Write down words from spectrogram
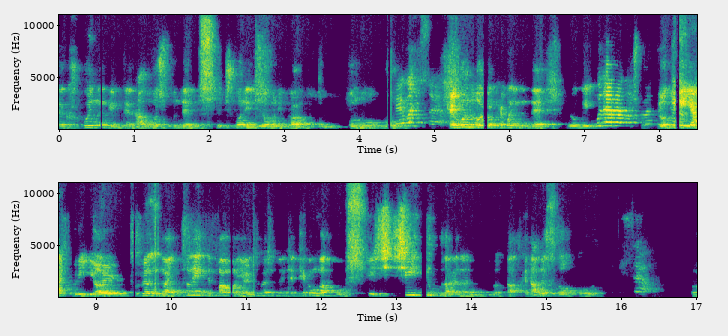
내가 갖고 있는 게 있는데 나누고 싶은데 주머니 뒤져보니까 돈도 없고 100원 있어요. 100원 어 100원 있는데 여기 모자라도 주면 여기 약 우리 12명인가 선생님들 포함한 12명 정도 있는데 100원 갖고 12등분 하면은 이거 다 어떻게 나눌 수도 없고 있어요. 어,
